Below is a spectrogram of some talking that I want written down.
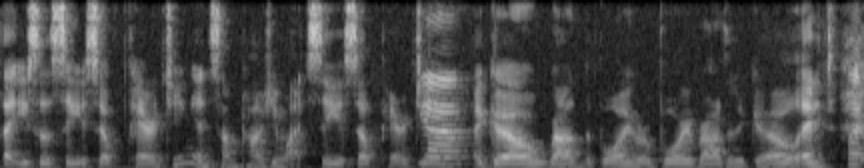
that you sort of see yourself parenting, and sometimes you might see yourself parenting Yeah. a girl rather than a boy, or a boy rather than a girl, and Like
